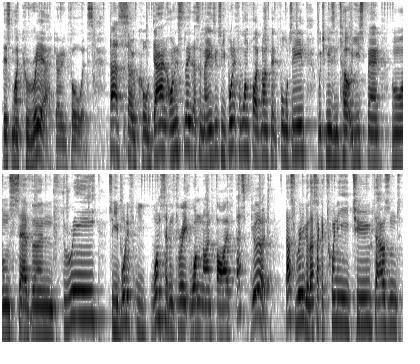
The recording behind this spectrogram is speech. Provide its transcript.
this my career going forwards. That's so cool. Dan, honestly, that's amazing. So you bought it for 159, spent 14, which means in total you spent 173. So you bought it for 173, 195. That's good. That's really good. That's like a 22,000.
